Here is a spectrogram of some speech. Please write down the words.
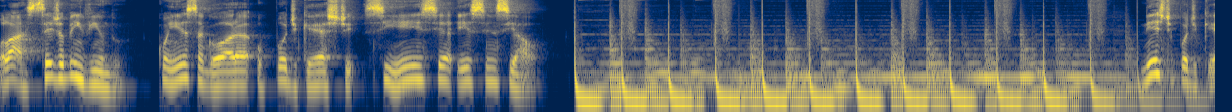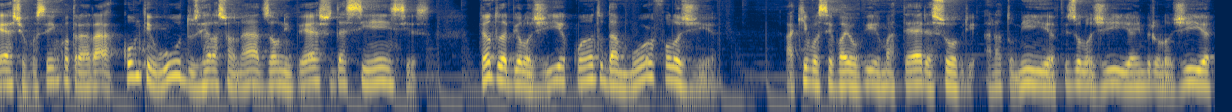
Olá, seja bem-vindo. Conheça agora o podcast Ciência Essencial. Neste podcast você encontrará conteúdos relacionados ao universo das ciências, tanto da biologia quanto da morfologia. Aqui você vai ouvir matérias sobre anatomia, fisiologia, embriologia,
